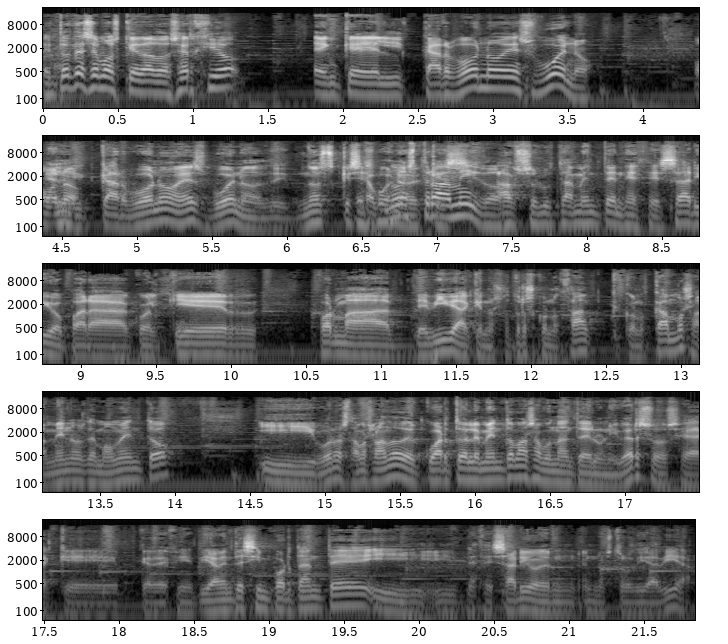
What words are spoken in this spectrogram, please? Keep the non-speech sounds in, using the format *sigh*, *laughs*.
Entonces hemos quedado, Sergio, en que el carbono es bueno. ¿O el no? carbono es bueno, no es que sea Es bueno, nuestro es que amigo. es absolutamente necesario para cualquier forma de vida que nosotros que conozcamos, al menos de momento. Y bueno, estamos hablando del cuarto elemento más abundante del universo, o sea que, que definitivamente es importante y, y necesario en, en nuestro día a día.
